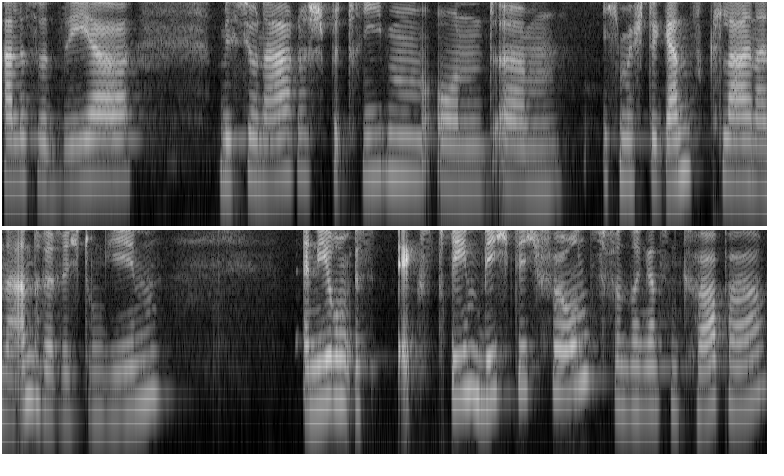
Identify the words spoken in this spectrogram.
Alles wird sehr missionarisch betrieben und ähm, ich möchte ganz klar in eine andere Richtung gehen. Ernährung ist extrem wichtig für uns, für unseren ganzen Körper.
